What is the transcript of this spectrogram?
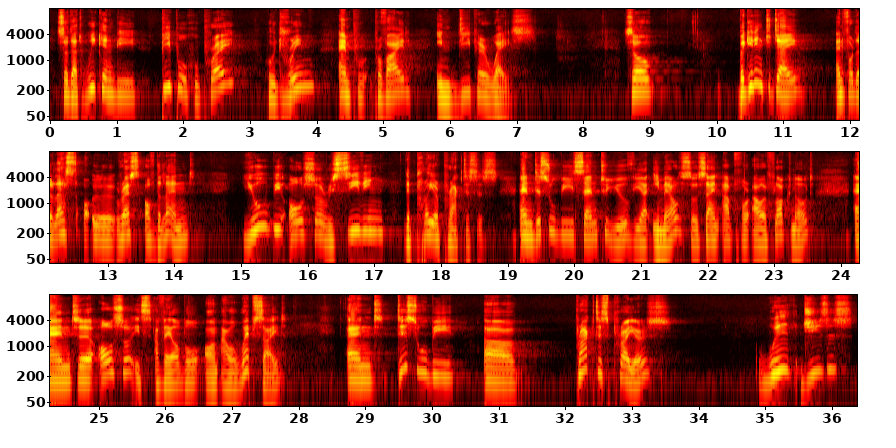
so that we can be people who pray, who dream, and pro- provide in deeper ways. So, beginning today and for the rest, uh, rest of the land, you'll be also receiving the prayer practices. And this will be sent to you via email, so sign up for our Flocknote. And uh, also, it's available on our website. And this will be uh, practice prayers with Jesus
